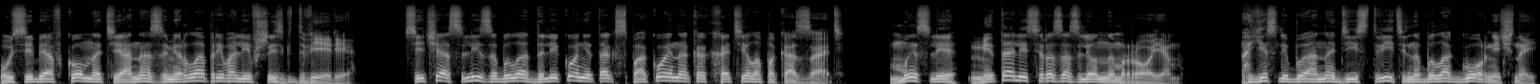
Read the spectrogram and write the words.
У себя в комнате она замерла, привалившись к двери. Сейчас Лиза была далеко не так спокойна, как хотела показать. Мысли метались разозленным роем. А если бы она действительно была горничной?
